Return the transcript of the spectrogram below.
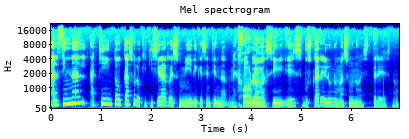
Al final, aquí en todo caso lo que quisiera resumir y que se entienda mejor lo hago así, es buscar el 1 más 1 es 3, ¿no?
